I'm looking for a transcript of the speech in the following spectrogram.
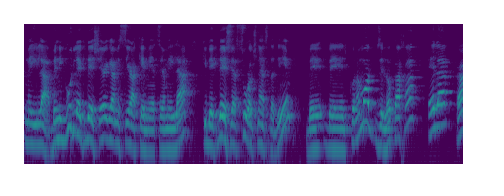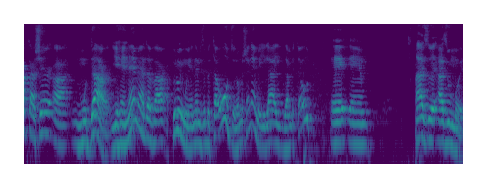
מעילה, בניגוד להקדש שרגע המסירה כן מייצר מעילה, כי בהקדש זה אסור על שני הצדדים, בקונמות זה לא ככה, אלא רק כאשר המודר ייהנה מהדבר, אפילו אם הוא ייהנה מזה בטעות, זה לא משנה, מעילה היא גם בטעות, אה, אה, אז, אז הוא מועל.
